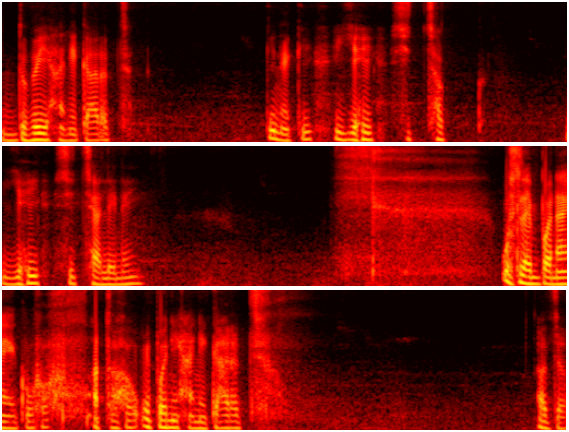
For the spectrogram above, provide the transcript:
दुवै हानिकारक छन्। किनकि यही शिक्षक यही शिक्षाले नै उसलाई बनाएको हो अत ऊ पनि हानिकारक छ। अझ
